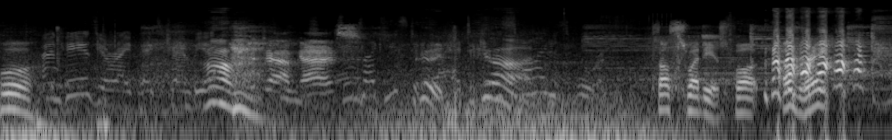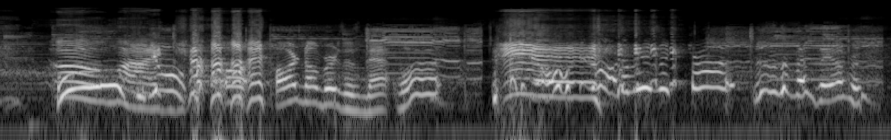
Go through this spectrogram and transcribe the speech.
Ooh. And here's your Apex champion. Oh, Good job, guys. Seems like yesterday I had to kill spiders for it. It's all sweaty as fuck. That was great. oh my Yo, god. uh, our numbers is net. What? Oh, the music, bro. This is the best day ever.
